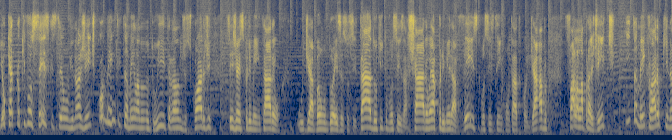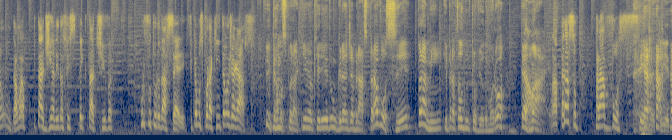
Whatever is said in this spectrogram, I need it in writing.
E eu quero que vocês que estão ouvindo a gente comentem também lá no Twitter, lá no Discord. Vocês já experimentaram o Diabão 2 ressuscitado? O que, que vocês acharam? É a primeira vez que vocês têm contato com o Diablo? Fala lá pra gente. E também, claro, que não dá uma pitadinha ali da sua expectativa pro futuro da série. Ficamos por aqui então, Jagaço? Ficamos por aqui, meu querido. Um grande abraço para você, para mim e para todo mundo que ouviu. Demorou? Até não, mais. Um abraço pra você, meu querido.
